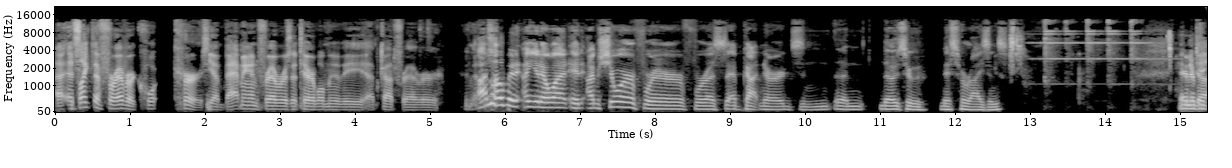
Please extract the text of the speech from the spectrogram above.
uh, it's like the Forever cor- curse. Yeah, Batman Forever is a terrible movie. Epcot Forever. I'm hoping uh, you know what it, I'm sure for for us Epcot nerds and, and those who miss Horizons Who and are big?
